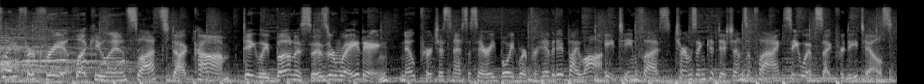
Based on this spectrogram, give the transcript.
Play for free at LuckyLandSlots.com. Daily bonuses are waiting. No purchase necessary. Void where prohibited by law. 18 plus. Terms and conditions apply. See website for details.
